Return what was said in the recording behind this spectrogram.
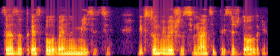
Це за 3,5 місяці. І в сумі вийшло 17 тисяч доларів.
